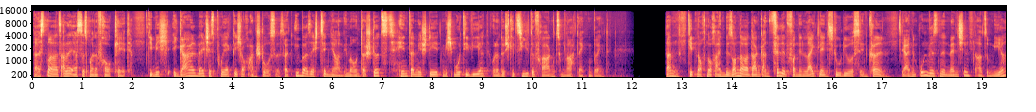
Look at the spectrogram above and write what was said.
Da ist mal als allererstes meine Frau Kate, die mich, egal welches Projekt ich auch anstoße, seit über 16 Jahren immer unterstützt, hinter mir steht, mich motiviert oder durch gezielte Fragen zum Nachdenken bringt. Dann geht noch, noch ein besonderer Dank an Philipp von den Like Lane Studios in Köln, der einem unwissenden Menschen, also mir,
